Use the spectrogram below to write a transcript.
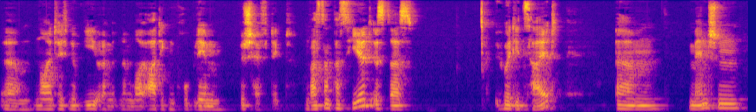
ähm, neuen Technologie oder mit einem neuartigen Problem beschäftigt. Und was dann passiert, ist, dass über die Zeit ähm, Menschen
